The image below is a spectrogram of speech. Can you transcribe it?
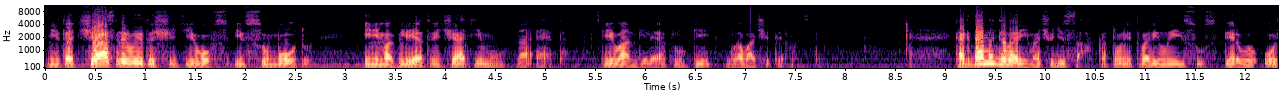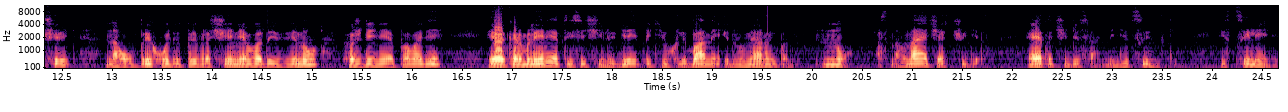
не тотчас ли вытащить его и в субботу, и не могли отвечать ему на это. Евангелие от Луки, глава 14. Когда мы говорим о чудесах, которые творил Иисус, в первую очередь на ум приходит превращение воды в вино, хождение по воде и окормление тысячи людей пятью хлебами и двумя рыбами. Но основная часть чудес – это чудеса медицинские, исцеление.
